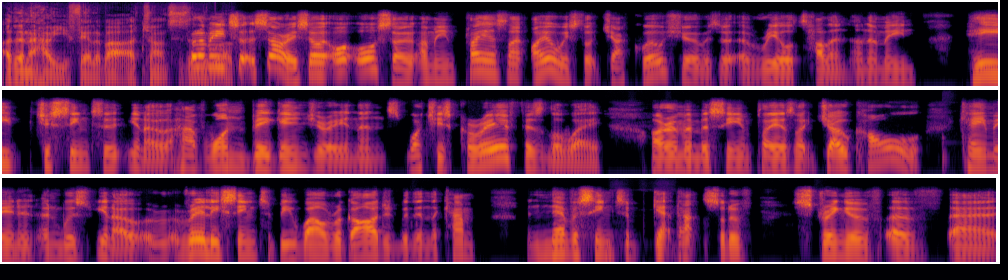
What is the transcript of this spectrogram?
I don't know how you feel about our chances. But in I mean, so, sorry. So also, I mean, players like I always thought Jack Wilshere was a, a real talent, and I mean, he just seemed to, you know, have one big injury and then watch his career fizzle away. I remember seeing players like Joe Cole came in and, and was, you know, really seemed to be well regarded within the camp, and never seemed to get that sort of string of of uh,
